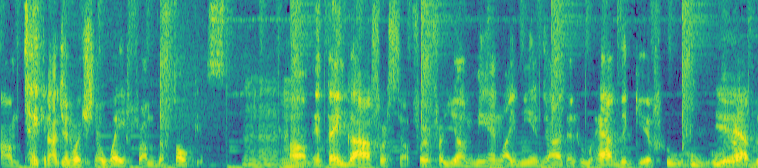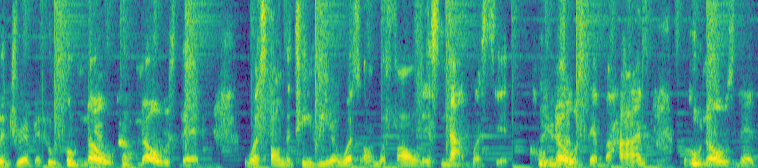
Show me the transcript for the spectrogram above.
um, taking our generation away from the focus. Mm-hmm. Um, and thank God for some for, for young men like me and Jonathan who have the gift, who who, who yeah. have the driven, who who know who knows that what's on the TV or what's on the phone is not what's it. Who knows that behind, who knows that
